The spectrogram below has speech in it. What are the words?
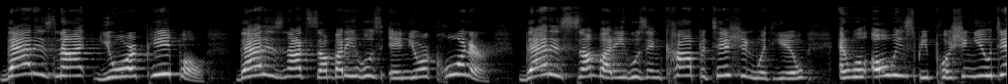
That is not your people. That is not somebody who's in your corner. That is somebody who's in competition with you and will always be pushing you down.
